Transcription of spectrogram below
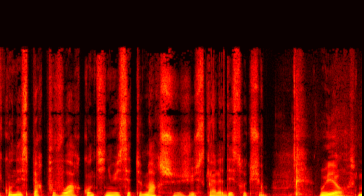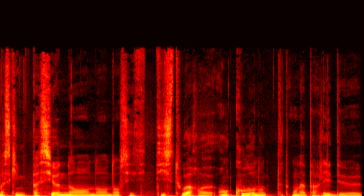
et qu'on espère pouvoir continuer cette marche jusqu'à la destruction. Oui, alors moi ce qui me passionne dans, dans, cette histoire euh, en cours, donc on a parlé de,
